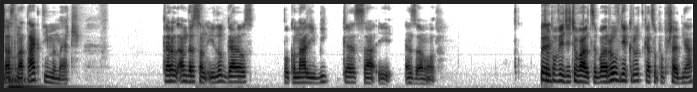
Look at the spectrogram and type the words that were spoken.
czas na tag team match. Carl Anderson i Luke Gallows pokonali Big Kessa i Enzo Amor. Co powiedzieć o walce? Była równie krótka co poprzednia.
